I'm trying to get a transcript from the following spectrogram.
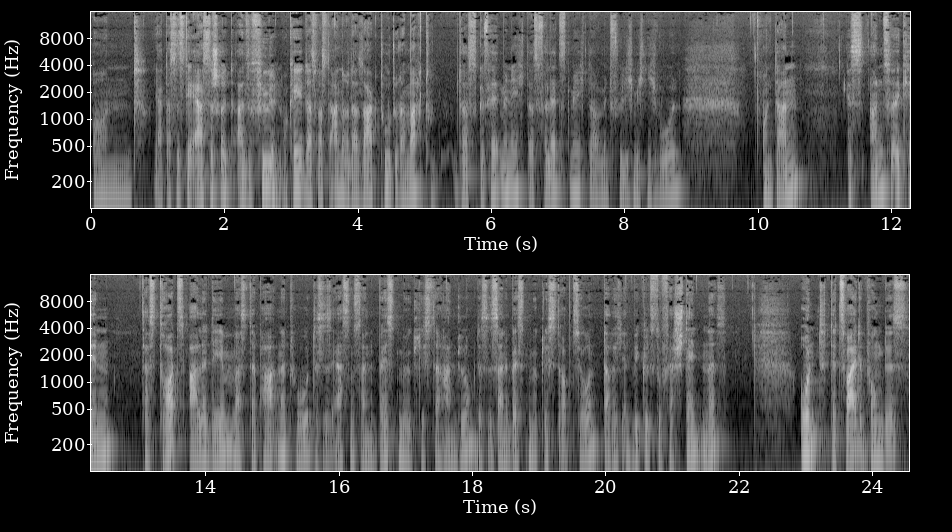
Und ja, das ist der erste Schritt. Also fühlen, okay, das, was der andere da sagt, tut oder macht, tut, das gefällt mir nicht, das verletzt mich, damit fühle ich mich nicht wohl. Und dann ist anzuerkennen, dass trotz alledem, was der Partner tut, das ist erstens seine bestmöglichste Handlung, das ist seine bestmöglichste Option, dadurch entwickelst du Verständnis. Und der zweite Punkt ist,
